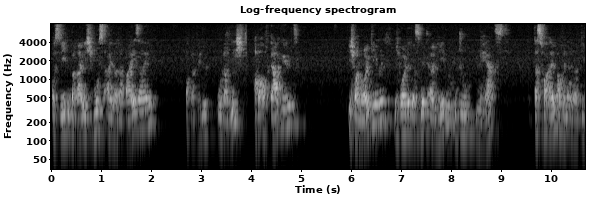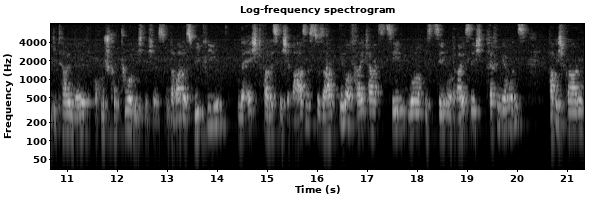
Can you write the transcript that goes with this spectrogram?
aus jedem Bereich muss einer dabei sein, ob er will oder nicht. Aber auch da gilt, ich war neugierig, ich wollte das miterleben und du merkst, dass vor allem auch in einer digitalen Welt auch eine Struktur wichtig ist. Und da war das Weekly eine echt verlässliche Basis, zu sagen, immer freitags 10 Uhr bis 10.30 Uhr treffen wir uns. Habe ich Fragen,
